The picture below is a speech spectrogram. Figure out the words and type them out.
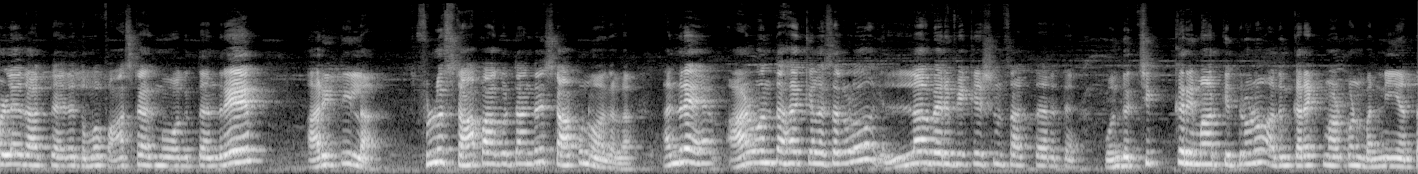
ಒಳ್ಳೆಯದಾಗ್ತಾ ಇದೆ, ತುಂಬ ಫಾಸ್ಟಾಗಿ ಮೂವ್ ಆಗುತ್ತೆ ಅಂದರೆ ಆ ರೀತಿ ಇಲ್ಲ. ಫುಲ್ಲು ಸ್ಟಾಪ್ ಆಗುತ್ತಾ ಅಂದರೆ ಸ್ಟಾಪೂ ಆಗಲ್ಲ. ಅಂದರೆ ಆಳುವಂತಹ ಕೆಲಸಗಳು ಎಲ್ಲ ವೆರಿಫಿಕೇಷನ್ಸ್ ಆಗ್ತಾ ಇರುತ್ತೆ. ಒಂದು ಚಿಕ್ಕ ರಿಮಾರ್ಕ್ ಇದ್ರೂ ಅದನ್ನು ಕರೆಕ್ಟ್ ಮಾಡ್ಕೊಂಡು ಬನ್ನಿ ಅಂತ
